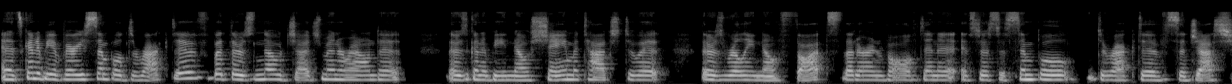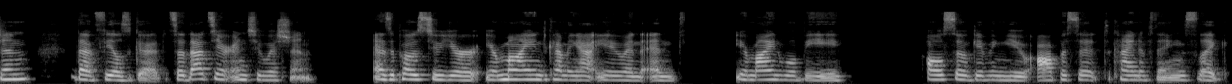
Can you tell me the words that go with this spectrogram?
And it's going to be a very simple directive, but there's no judgment around it. There's going to be no shame attached to it. There's really no thoughts that are involved in it. It's just a simple directive suggestion that feels good. So that's your intuition as opposed to your your mind coming at you and and your mind will be also giving you opposite kind of things like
